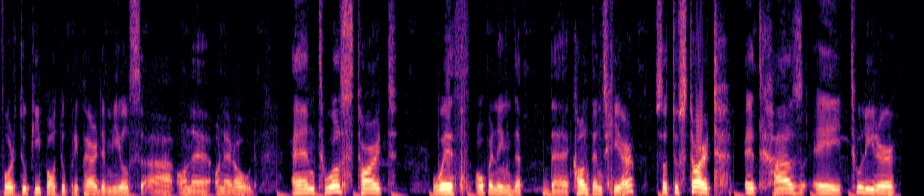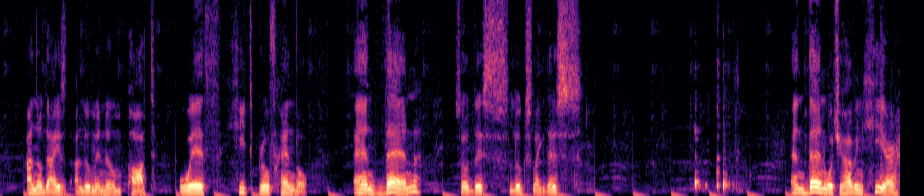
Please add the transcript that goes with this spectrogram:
for two people to prepare the meals uh, on, a, on a road. And we'll start with opening the, the contents here. So to start, it has a two liter anodized aluminum pot with heat-proof handle. And then, so this looks like this. And then what you have in here,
